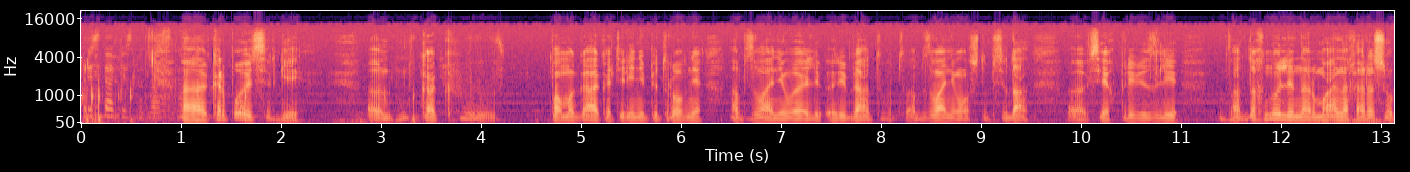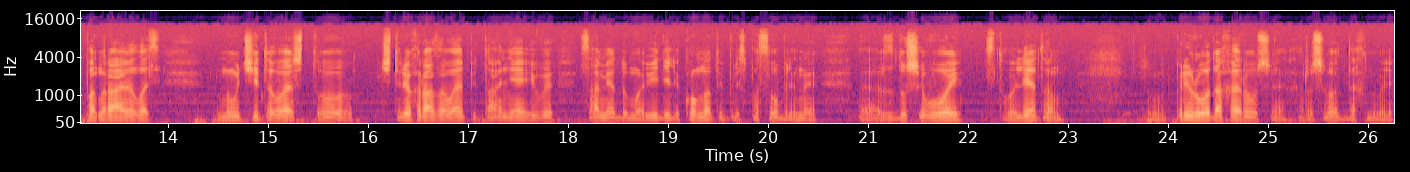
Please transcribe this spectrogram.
Представтесь, будь ласка. Карпович Сергей. Как помогаю Катерине Петровне, обзванивая ребят, вот, обзванивал, чтобы сюда э, всех привезли. Отдохнули нормально, хорошо, понравилось. Ну, учитывая, что четырехразовое питание, и вы сами, я думаю, видели, комнаты приспособлены э, с душевой, с туалетом. Природа хорошая, хорошо отдохнули.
